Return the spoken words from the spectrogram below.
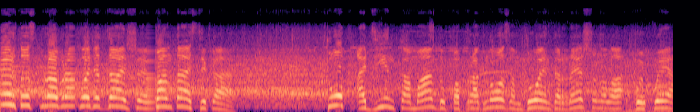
Virtus.pro проходит дальше, фантастика. Топ-1 команду по прогнозам до Интернешнала VP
